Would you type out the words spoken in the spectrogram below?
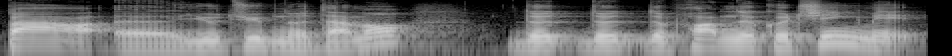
par euh, YouTube notamment, de, programmes de coaching, mais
